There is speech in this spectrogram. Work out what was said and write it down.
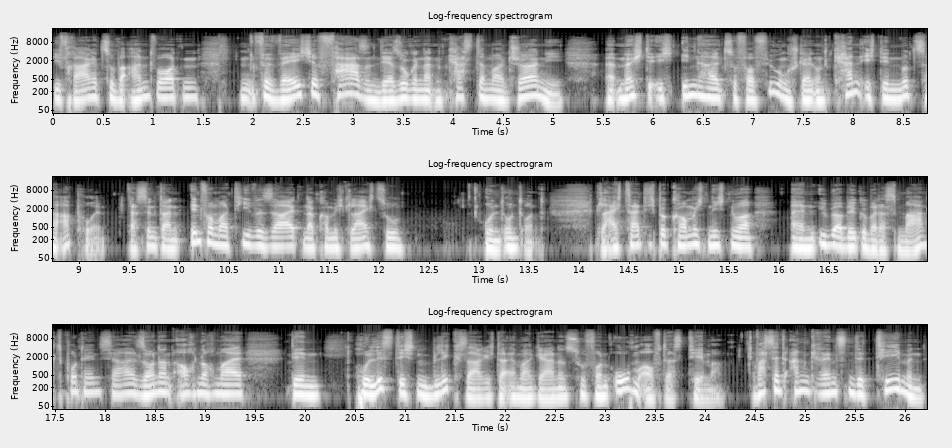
die Frage zu beantworten, für welche Phasen der sogenannten Customer Journey äh, möchte ich Inhalt zur Verfügung stellen und kann ich den Nutzer abholen. Das sind dann informative Seiten, da komme ich gleich zu und, und, und. Gleichzeitig bekomme ich nicht nur einen Überblick über das Marktpotenzial, sondern auch nochmal den holistischen Blick, sage ich da immer gerne zu, von oben auf das Thema. Was sind angrenzende Themen?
